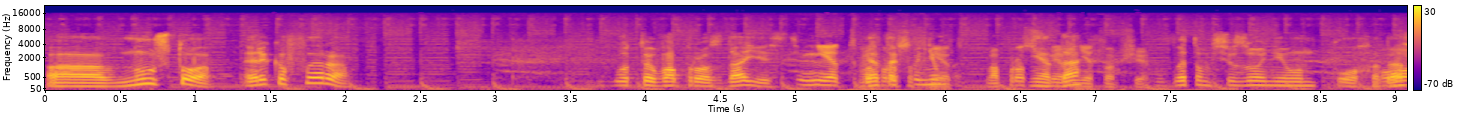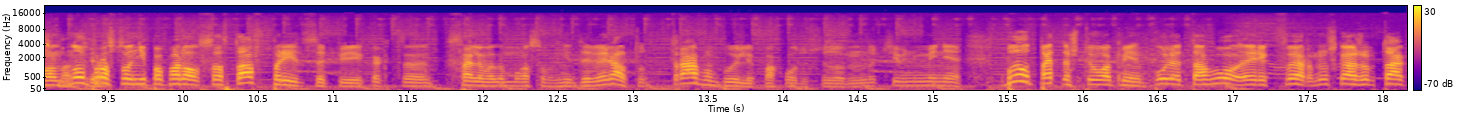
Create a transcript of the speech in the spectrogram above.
А, ну что, Эрика Ферра. Вот вопрос, да, есть? Нет, Я вопросов поним- нет. Вопросов Нет, да? нет вообще. В этом сезоне он плохо, да, Он, ну, смотрел? просто он не попадал в состав, в принципе, как-то Салливан ему особо не доверял. Тут травмы были по ходу сезона, но тем не менее. Было понятно, что его отменят. Более того, Эрик Фер, ну, скажем так,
